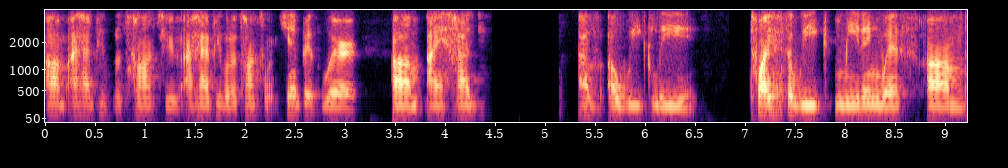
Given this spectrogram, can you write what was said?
um I had people to talk to. I had people to talk to on campus where um I had have a weekly twice a week meeting with um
